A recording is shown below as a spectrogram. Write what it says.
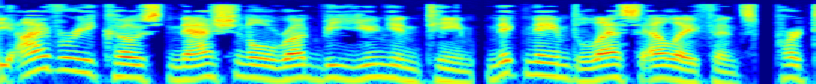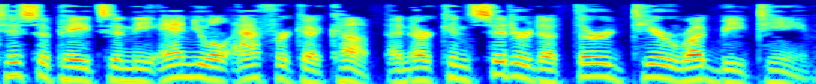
The Ivory Coast national rugby union team, nicknamed Les Elephants, participates in the annual Africa Cup and are considered a third-tier rugby team.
